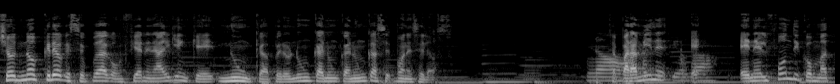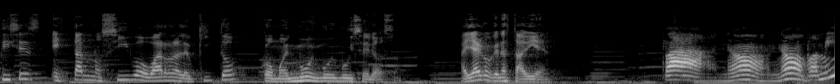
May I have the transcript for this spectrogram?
yo no creo que se pueda confiar en alguien que nunca, pero nunca, nunca, nunca se pone celoso. No. O sea, para mí, en, equivocado. en el fondo y con matices, es tan nocivo barra loquito como el muy, muy, muy celoso. Hay algo que no está bien. Pa, no, no, para mí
